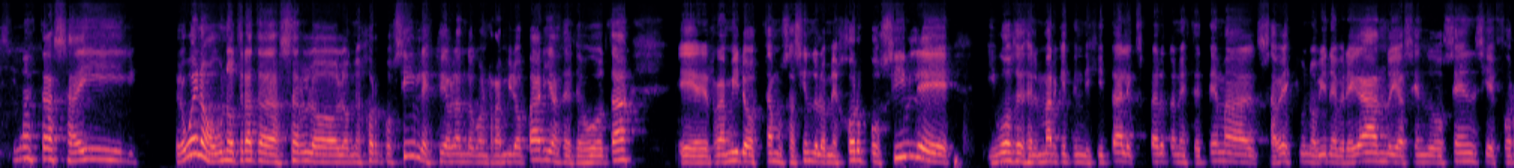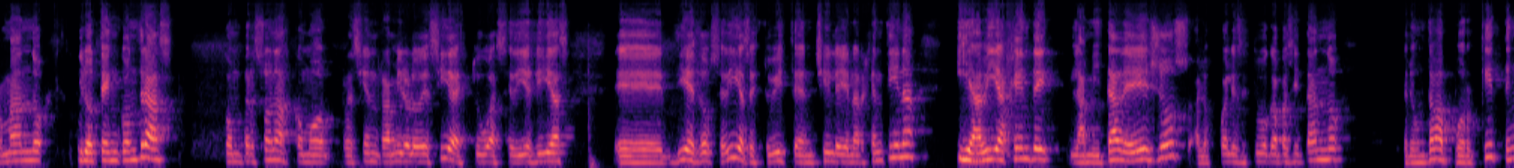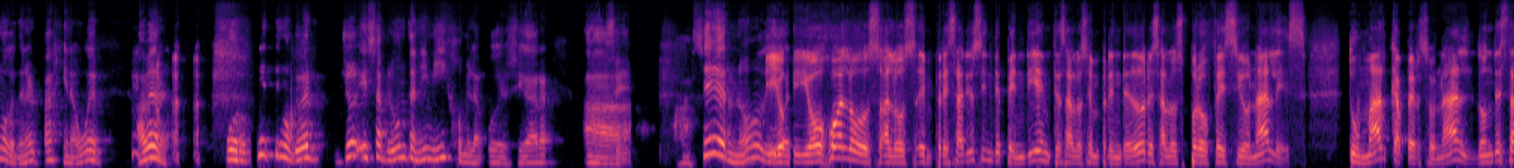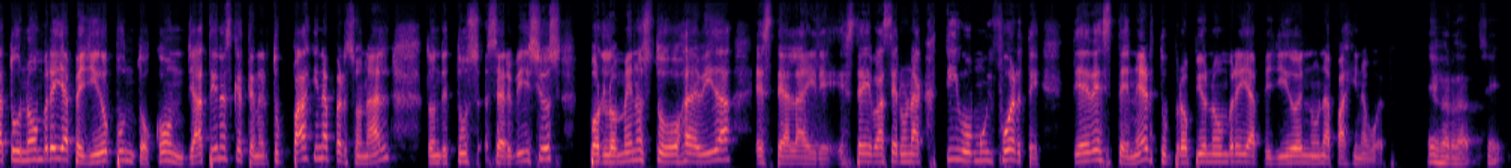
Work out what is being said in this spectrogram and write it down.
Si no estás ahí pero bueno, uno trata de hacerlo lo mejor posible. Estoy hablando con Ramiro Parias desde Bogotá. Eh, Ramiro, estamos haciendo lo mejor posible y vos desde el marketing digital, experto en este tema, sabés que uno viene bregando y haciendo docencia y formando, pero te encontrás con personas como recién Ramiro lo decía, estuvo hace 10 días, 10, eh, 12 días estuviste en Chile y en Argentina, y había gente, la mitad de ellos, a los cuales estuvo capacitando, preguntaba por qué tengo que tener página web. A ver, ¿por qué tengo que ver? Yo esa pregunta ni mi hijo me la puede llegar a, hacer, ¿no? y, ojo a los, a los empresarios independientes, a los emprendedores, a los profesionales, tu marca personal, ¿dónde está tu nombre y apellido.com? Ya tienes que tener tu página personal donde tus servicios, por lo menos tu hoja de vida, esté al aire. Este va a ser un activo muy fuerte. Debes tener tu propio nombre y apellido en una página web. Es verdad, sí.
